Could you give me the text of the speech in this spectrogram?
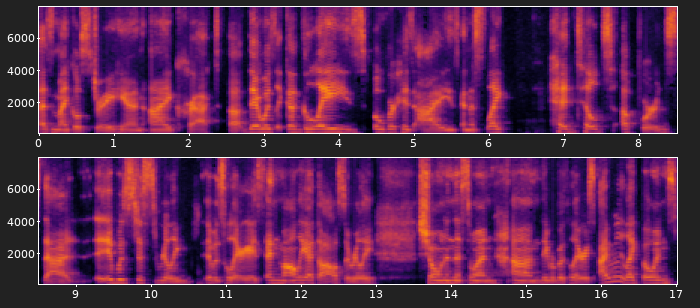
as Michael Strahan, I cracked up. There was like a glaze over his eyes and a slight head tilt upwards that it was just really it was hilarious. And Molly, I thought also really shown in this one. Um, they were both hilarious. I really like Bowen's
